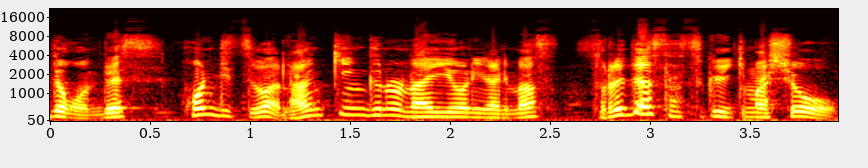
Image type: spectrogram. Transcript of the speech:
ドゴンです。本日はランキングの内容になります。それでは早速行きましょう。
